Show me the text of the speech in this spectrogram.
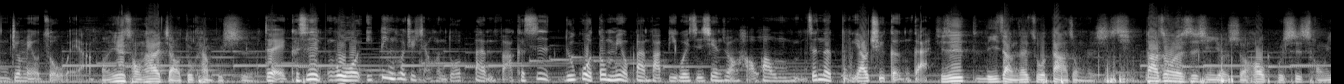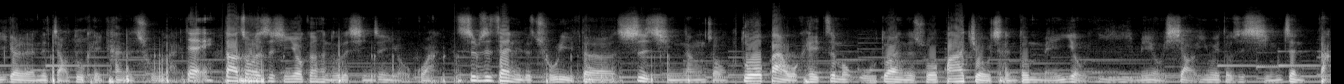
你就没有作为啊。因为从他的角度看不是。对，可是我一定会去想很多办法。可是如果都没有办法比维持现状好的话，我们真的不要去更改。其实里长在做大众的事情，大众的事情有时候不是从一个人的角度可以看得出来。对，大众的事情又跟很多的行政有关，是不是在你的处理的事情当中，多半我可以这么武断的说，八九成都没有没有效，因为都是行政挡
